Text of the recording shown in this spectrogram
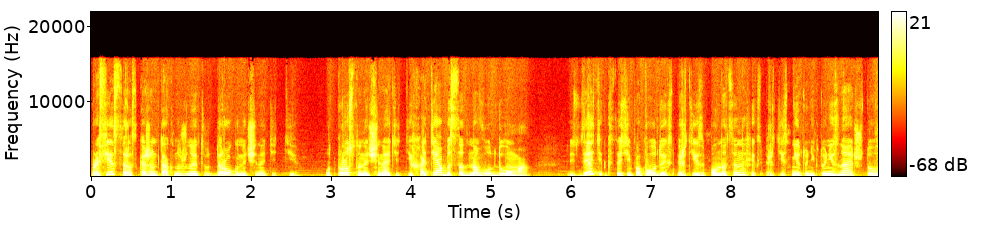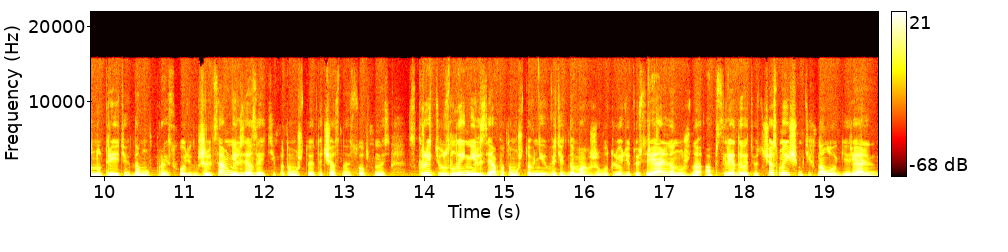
профессора, скажем так, нужно эту дорогу начинать идти. Вот просто начинать идти хотя бы с одного дома. Взять, кстати, по поводу экспертизы. Полноценных экспертиз нету. Никто не знает, что внутри этих домов происходит. К жильцам нельзя зайти, потому что это частная собственность. Скрыть узлы нельзя, потому что в, ни- в этих домах живут люди. То есть реально нужно обследовать. Вот сейчас мы ищем технологии, реально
